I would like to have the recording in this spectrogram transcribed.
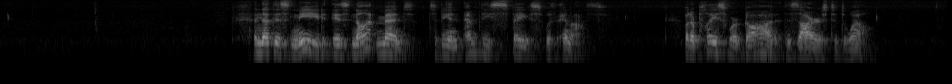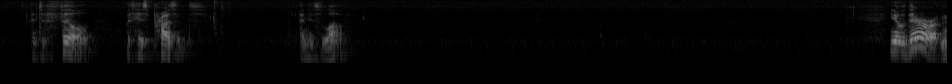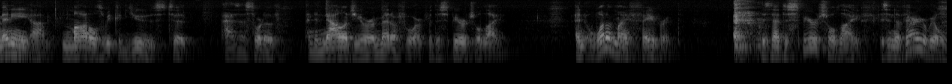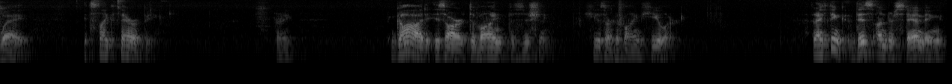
And that this need is not meant to be an empty space within us, but a place where God desires to dwell and to fill with His presence and His love. You know, there are many um, models we could use to, as a sort of an analogy or a metaphor for the spiritual life. And one of my favorite is that the spiritual life is in a very real way, it's like therapy. Right? God is our divine physician. He is our divine healer. And I think this understanding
